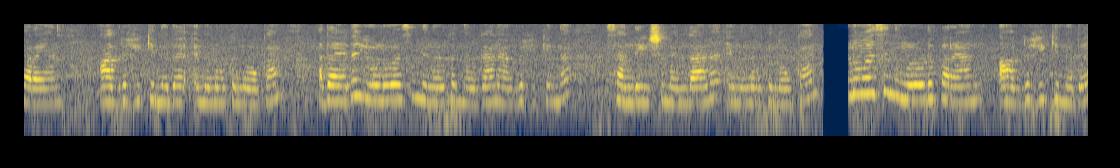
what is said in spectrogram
പറയാൻ ആഗ്രഹിക്കുന്നത് എന്ന് നമുക്ക് നോക്കാം. അതായത് യൂണിവേഴ്സ് നിങ്ങൾക്ക് നൽകാൻ ആഗ്രഹിക്കുന്ന സന്ദേശം എന്താണ് എന്ന് നമുക്ക് നോക്കാം. യൂണിവേഴ്സ് നിങ്ങളോട് പറയാൻ ആഗ്രഹിക്കുന്നത്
